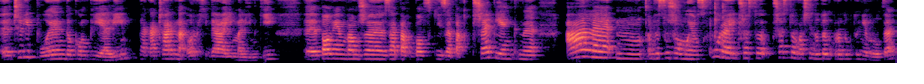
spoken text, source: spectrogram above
e, czyli płyn do kąpieli, taka czarna orchidea i malinki. E, Powiem Wam, że zapach boski, zapach przepiękny, ale mm, moją skórę i przez to, przez to właśnie do tego produktu nie wrócę.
